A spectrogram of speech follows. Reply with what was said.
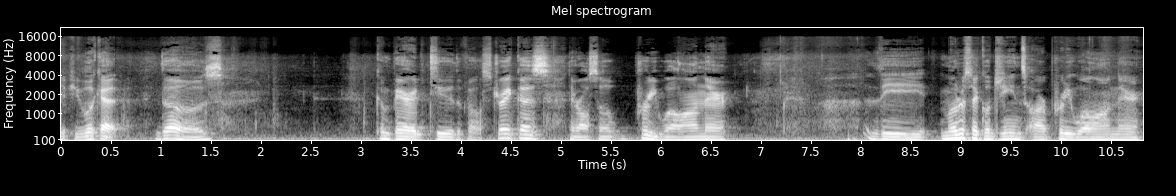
if you look at those compared to the Velostricas, they're also pretty well on there. The motorcycle jeans are pretty well on there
